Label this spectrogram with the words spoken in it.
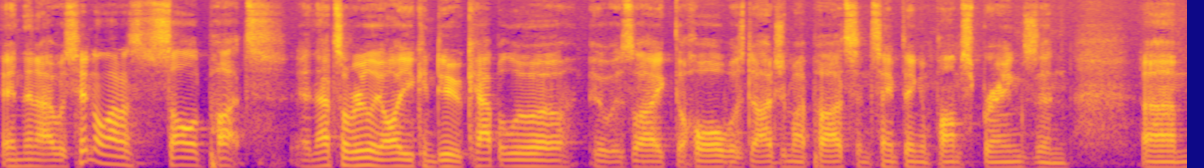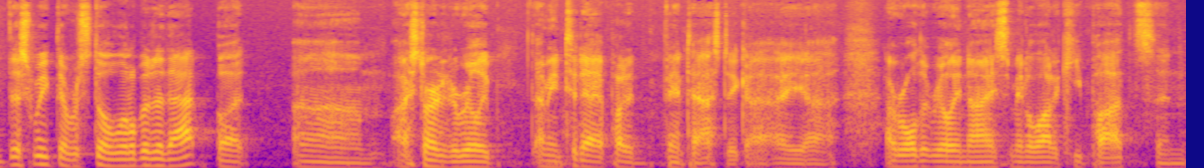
And then I was hitting a lot of solid putts, and that's really all you can do. Kapalua, it was like the hole was dodging my putts, and same thing in Palm Springs. And um, this week there was still a little bit of that, but um, I started to really. I mean, today I putted fantastic. I I, uh, I rolled it really nice, made a lot of key putts, and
